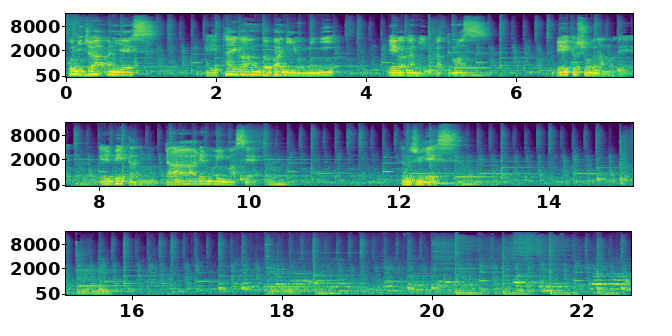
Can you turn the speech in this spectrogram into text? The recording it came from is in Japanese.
こんにちは、兄です。えータイガーバニーを見に映画館に向かってます。レイトショーなので、エレベーターにも誰もいません。楽しみです。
